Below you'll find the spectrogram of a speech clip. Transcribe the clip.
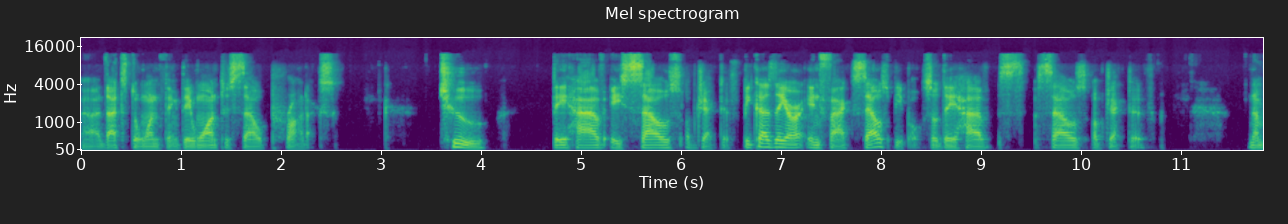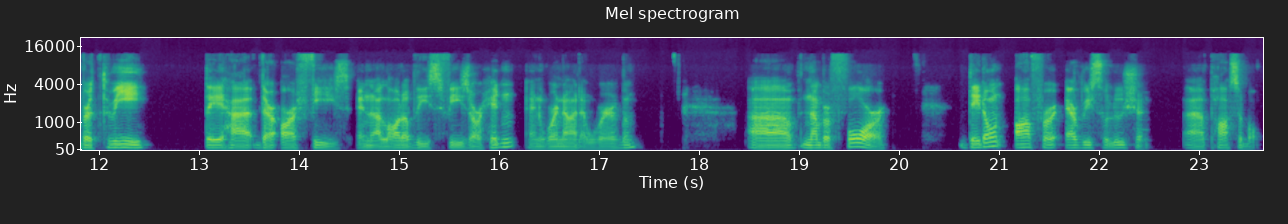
Uh, that's the one thing they want to sell products. Two, they have a sales objective because they are in fact salespeople, so they have sales objective. Number three, they have there are fees, and a lot of these fees are hidden, and we're not aware of them. Uh, number four, they don't offer every solution uh, possible.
